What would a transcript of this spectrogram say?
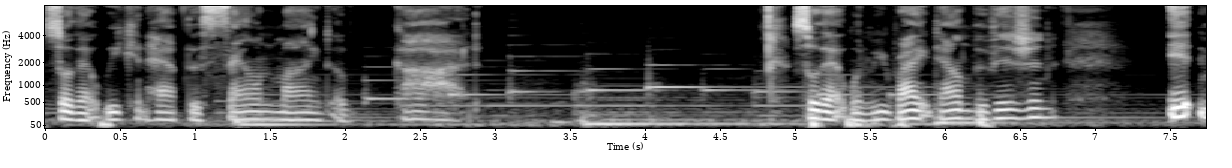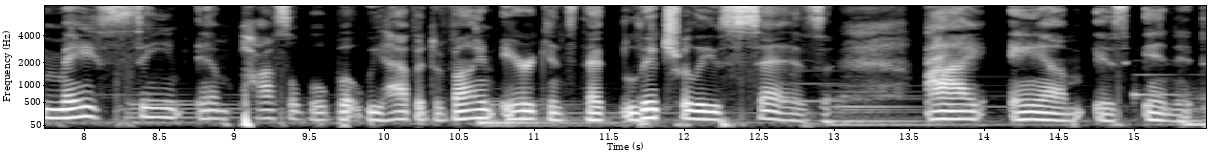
so that we can have the sound mind of God so that when we write down the vision, it may seem impossible, but we have a divine arrogance that literally says, I am is in it,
